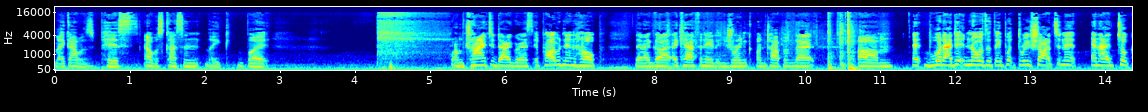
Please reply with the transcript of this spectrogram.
like I was pissed. I was cussing, like, but I'm trying to digress. It probably didn't help that I got a caffeinated drink on top of that. Um, what I didn't know is that they put three shots in it, and I took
